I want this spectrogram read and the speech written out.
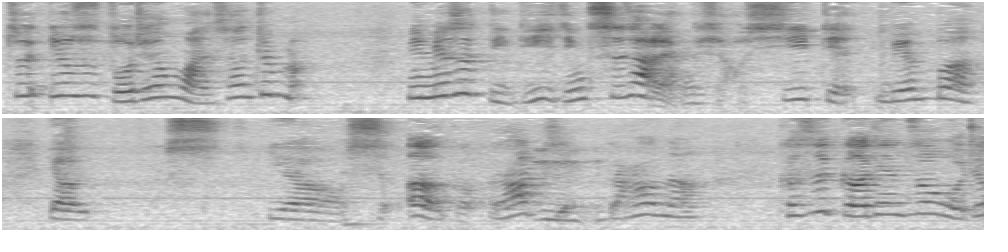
这又是昨天晚上，就嘛，明明是弟弟已经吃掉两个小西点，原本有有十二个，然后、嗯、然后呢，可是隔天之后我就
